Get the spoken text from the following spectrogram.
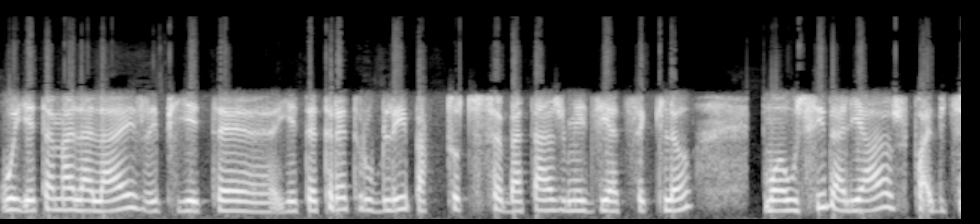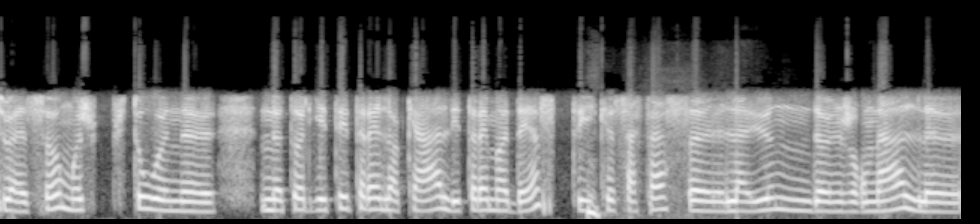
Oui, il était mal à l'aise et puis il était, il était très troublé par tout ce battage médiatique-là. Moi aussi, d'ailleurs, je suis pas habituée à ça. Moi, je suis plutôt une, notoriété très locale et très modeste et que ça fasse euh, la une d'un journal, euh,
